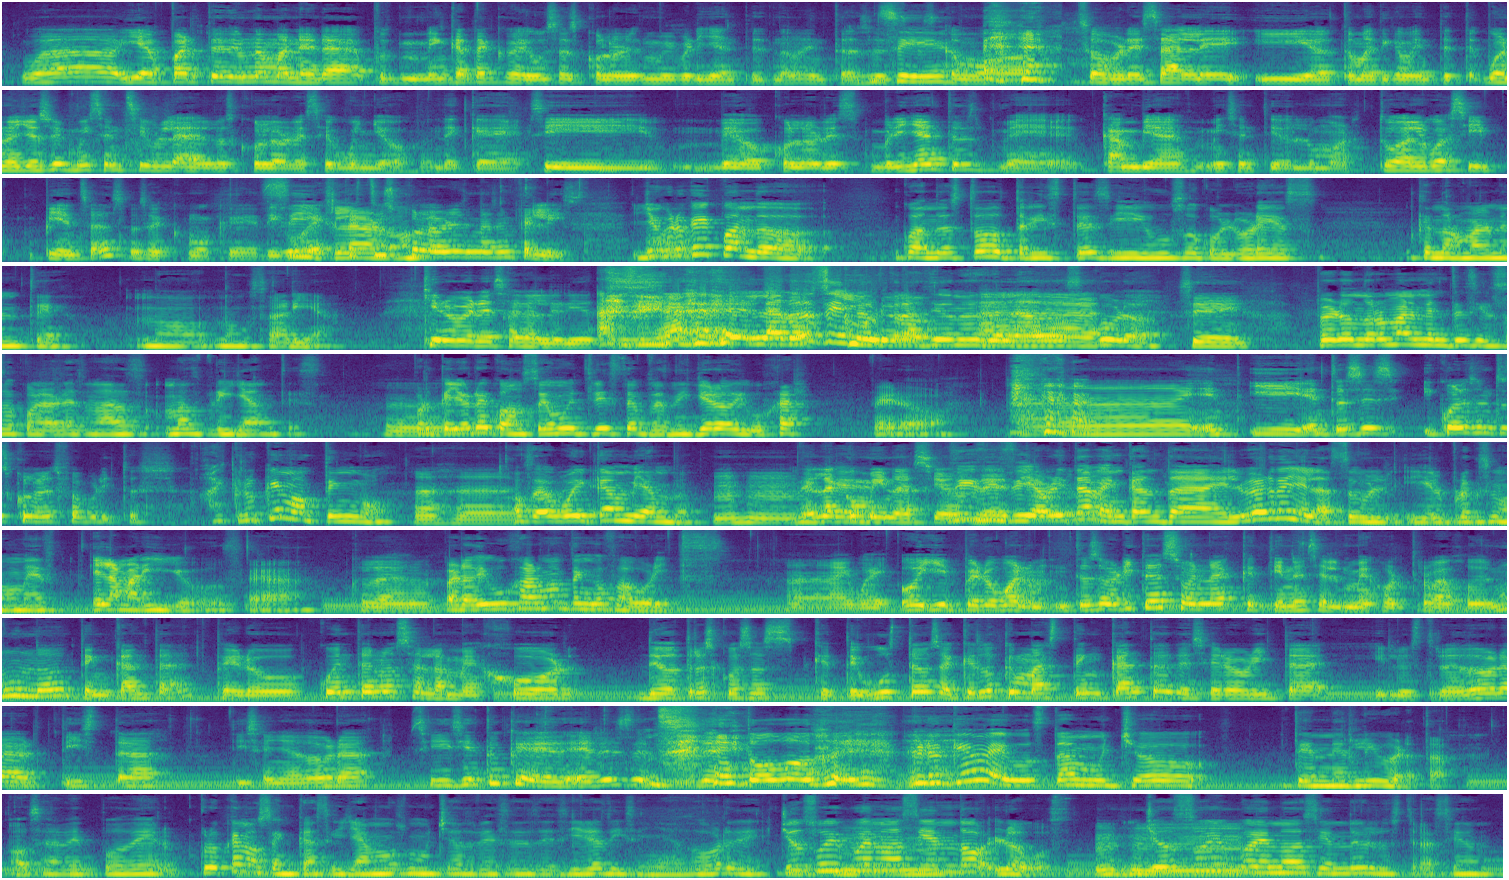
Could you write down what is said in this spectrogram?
Wow, y aparte de una manera, pues me encanta que usas colores muy brillantes, ¿no? Entonces Sí. es como sobresale y automáticamente, te- bueno, yo soy muy sensible a los colores según yo, de que si veo colores brillantes me cambia mi sentido del humor. ¿Tú algo así piensas? O sea, como que digo, Sí, es claro. que estos colores me hacen feliz. Yo O- creo que cuando, cuando es todo triste sí uso colores que normalmente no, no usaría. Quiero ver esa galería el lado Las ilustraciones del lado oscuro. Sí. Pero normalmente sí uso colores más, más brillantes. Porque yo creo que cuando estoy muy triste pues ni quiero dibujar. Pero... En- y entonces, ¿y cuáles son tus colores favoritos? Ay, creo que no tengo. Ajá. O sea, voy cambiando. De es la que- combinación Sí, sí, sí. todo, Ahorita ¿no? me encanta el verde y el azul. Y el próximo mes el amarillo. O sea, claro. para dibujar no tengo favoritos. Ay, güey. Oye, pero bueno, entonces ahorita suena que tienes el mejor trabajo del mundo, te encanta, pero cuéntanos a lo mejor de otras cosas que te gusta, o sea, ¿qué es lo que más te encanta de ser ahorita ilustradora, artista, diseñadora? Sí, siento que eres de, de todo. Creo que me gusta mucho tener libertad, o sea, de poder. Creo que nos encasillamos muchas veces de si eres diseñador, de yo soy bueno haciendo logos, yo soy bueno haciendo ilustración.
